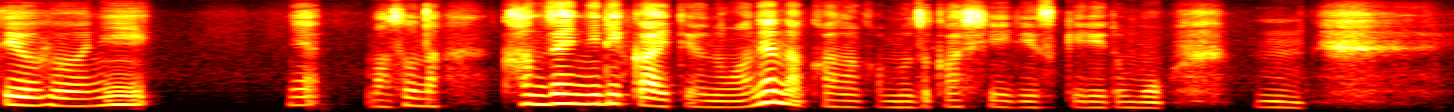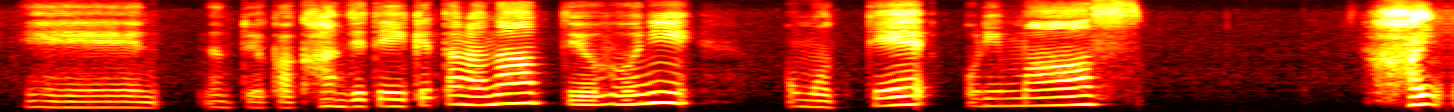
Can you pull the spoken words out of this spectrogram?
ていうふうにねまあそんな完全に理解というのはねなかなか難しいですけれども、うんえーなんというか感じていけたらなっていうふうに思っております。はい。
